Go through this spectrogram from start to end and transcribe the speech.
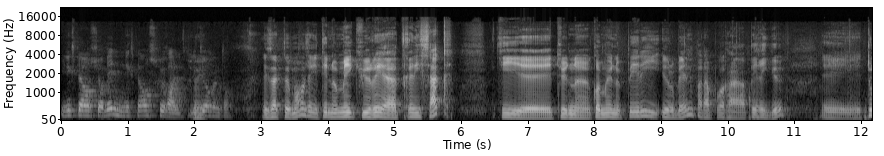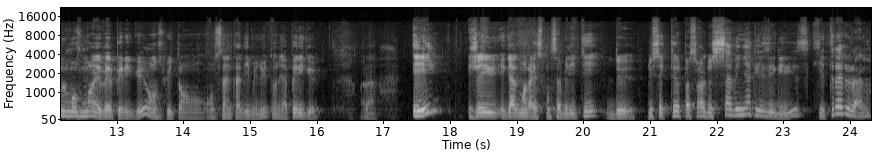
une expérience urbaine, une expérience rurale, les oui. deux en même temps. Exactement, j'ai été nommé curé à Trélissac, qui est une commune périurbaine par rapport à Périgueux. Et tout le mouvement est vers Périgueux. Ensuite, en, en 5 à 10 minutes, on est à Périgueux. Voilà. Et j'ai eu également la responsabilité de, du secteur pastoral de Savignac-les-Églises, qui est très rural.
